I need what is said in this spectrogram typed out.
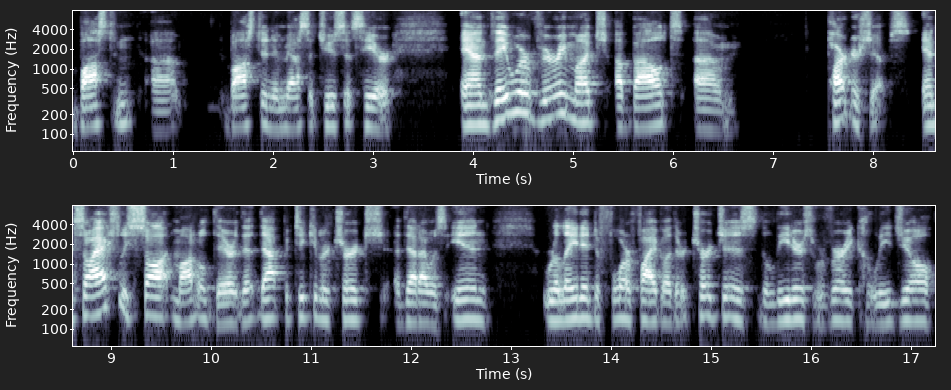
Boston, uh, Boston and Massachusetts here, and they were very much about um, partnerships. And so I actually saw it modeled there. That that particular church that I was in related to four or five other churches. The leaders were very collegial.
